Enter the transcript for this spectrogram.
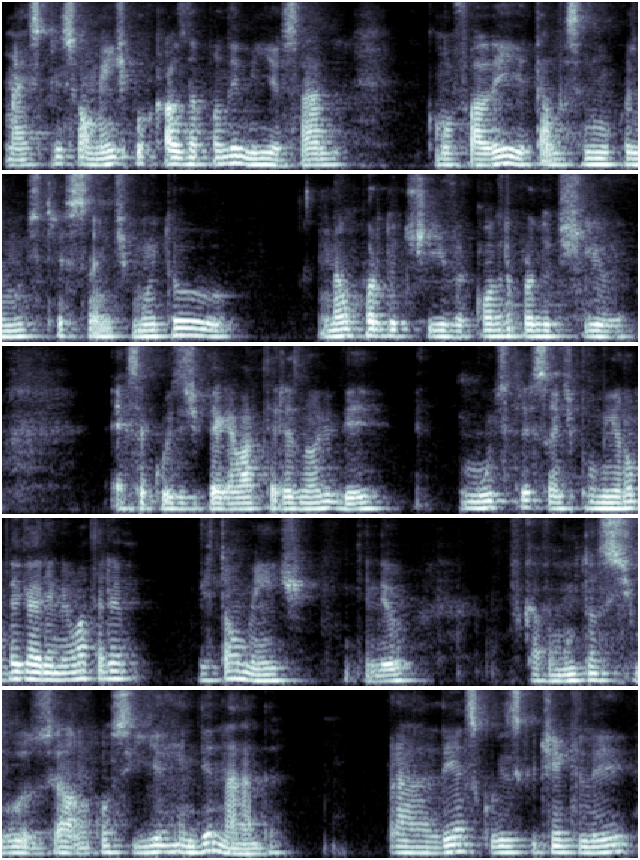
Mas principalmente por causa da pandemia, sabe? Como eu falei, estava sendo uma coisa muito estressante, muito não produtiva, contraprodutiva. Essa coisa de pegar matérias na UNB. Muito estressante por mim. Eu não pegaria nenhuma matéria virtualmente, entendeu? Ficava muito ansioso, sei lá, não conseguia render nada. Para ler as coisas que eu tinha que ler,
